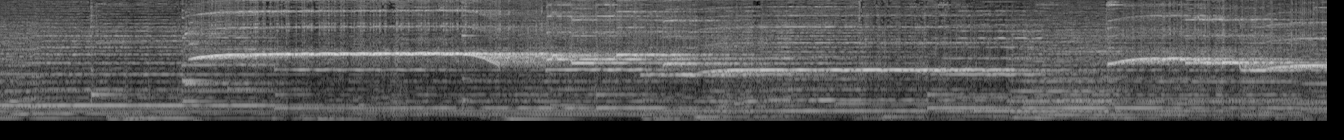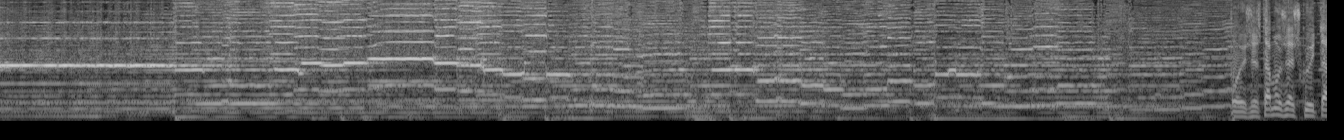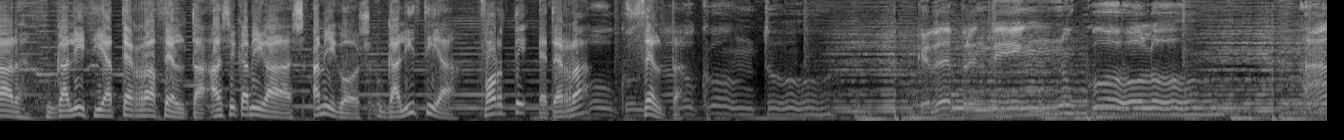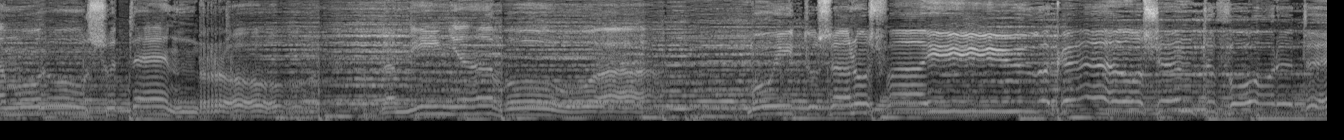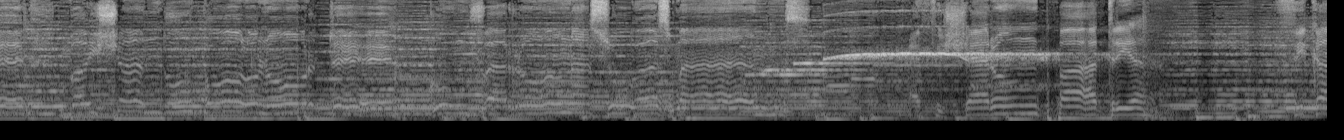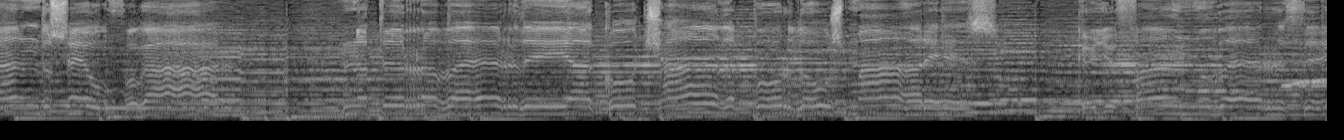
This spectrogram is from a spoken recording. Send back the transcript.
Pois estamos a escuitar Galicia Terra Celta. Así que amigas, amigos, Galicia Forte e Terra Celta. Que deprendín no colo. Amoroso e tenro Da miña boa. Moitos anos fai Daquela xente as mans e fixeron um patria ficando seu fogar. Na terra verde acochada por dous mares que lle fan moverse.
